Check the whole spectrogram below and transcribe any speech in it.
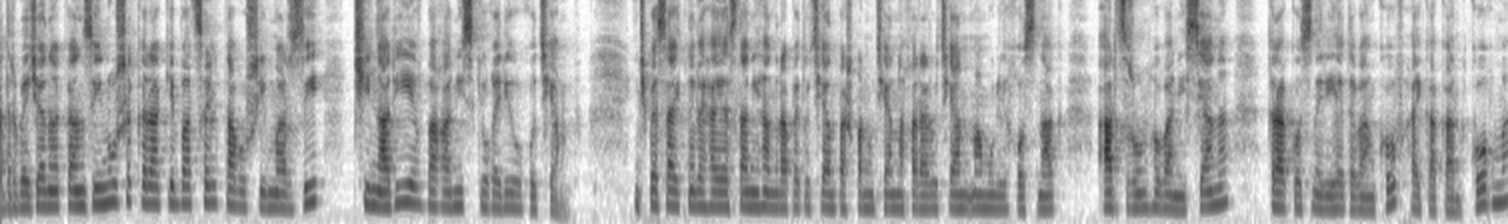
ադրբեջանական զինուժը կրակ է բացել Տավուշի մարզի Չինարի եւ Բաղանիս գյուղերի ուղությամբ։ Ինչպես հայտնել է Հայաստանի Հանրապետության Պաշտպանության նախարարության մամուլի խոսնակ Արծրուն Հովանիսյանը, կրակոցների հետևանքով հայկական կողմը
